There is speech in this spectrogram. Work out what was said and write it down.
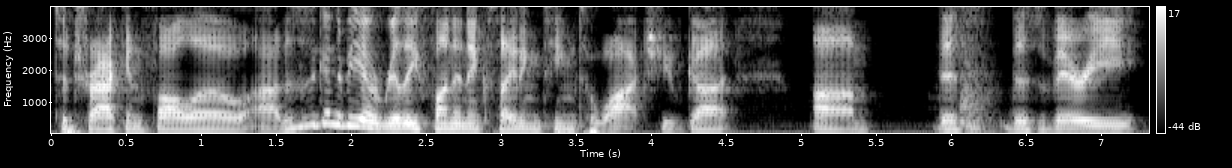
to track and follow. Uh, this is going to be a really fun and exciting team to watch. You've got um, this this very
